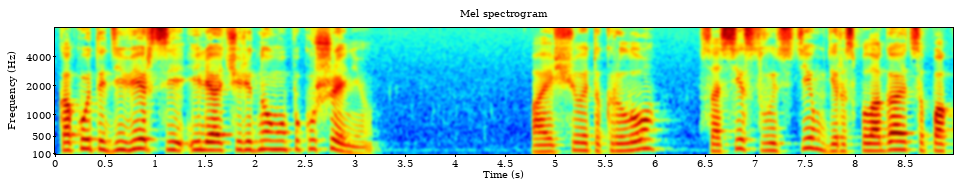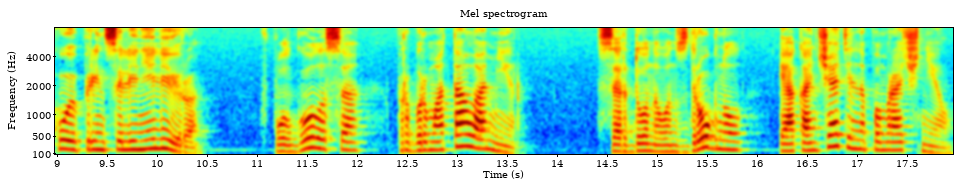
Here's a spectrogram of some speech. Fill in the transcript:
какой-то диверсии или очередному покушению. А еще это крыло соседствует с тем, где располагаются покои принца Ленилира. В полголоса пробормотал Амир. Сэр Донован вздрогнул и окончательно помрачнел.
